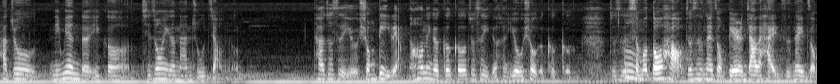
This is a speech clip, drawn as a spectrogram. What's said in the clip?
他就里面的一个其中一个男主角呢。他就是有兄弟俩，然后那个哥哥就是一个很优秀的哥哥，就是什么都好，就是那种别人家的孩子那种。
